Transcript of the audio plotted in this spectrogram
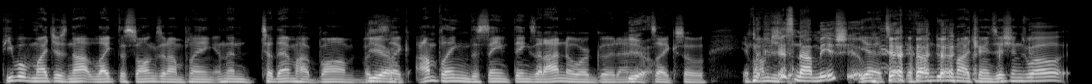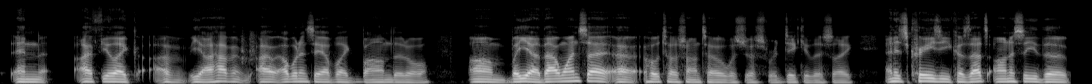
people might just not like the songs that I'm playing, and then to them I bombed. But Yeah. it's like I'm playing the same things that I know are good, and Yeah. it's like so if I'm just it's not me, it's shit. yeah, it's like if I'm doing my transitions well, and I feel like I've yeah, I haven't I, I wouldn't say I've like bombed at all. Um, but yeah, that one set at Hotel Chantelle was just ridiculous. Like, and it's crazy because that's honestly the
